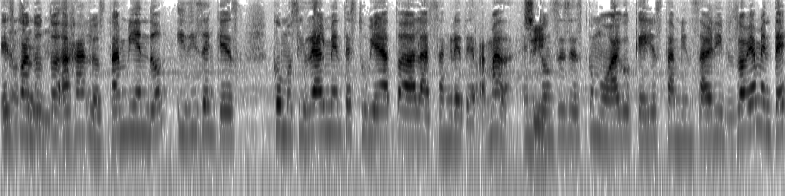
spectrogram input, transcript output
es No cuando ajá, lo están viendo y dicen que es como si realmente estuviera toda la sangre derramada. Sí. Entonces es como algo que ellos también saben y pues obviamente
